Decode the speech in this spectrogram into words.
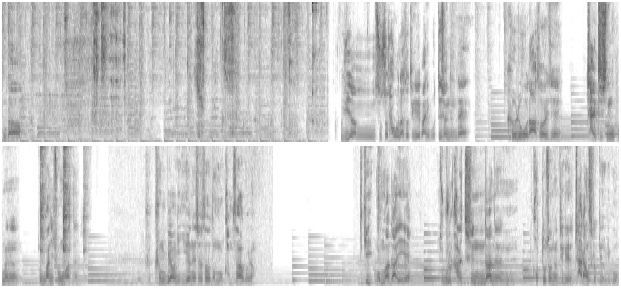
먹겠습니다. 위암 수술하고 나서 되게 많이 못 드셨는데 그러고 나서 이제 잘 드시는 거 보면은 좀 많이 좋은 것 같아요. 그 큰 병 이겨내셔서 너무 감사하고요. 특히 엄마 나이에 누구를 가르친다는 것도 저는 되게 자랑스럽게 여기고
